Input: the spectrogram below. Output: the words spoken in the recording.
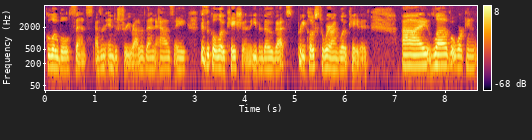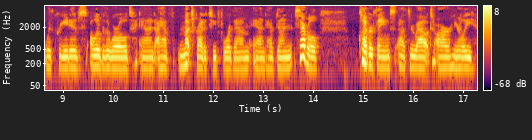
global sense, as an industry rather than as a physical location, even though that's pretty close to where I'm located. I love working with creatives all over the world, and I have much gratitude for them and have done several clever things uh, throughout our nearly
